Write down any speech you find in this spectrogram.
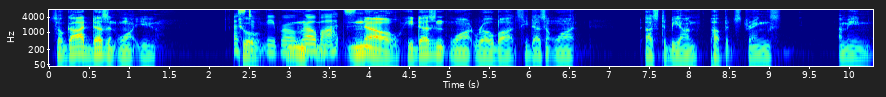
So God doesn't want you Us to to be ro- n- robots. No, He doesn't want robots. He doesn't want us to be on puppet strings. I mean,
